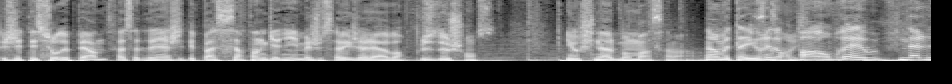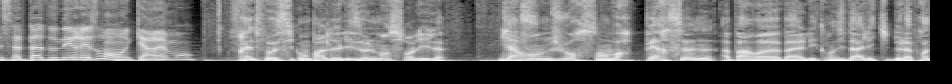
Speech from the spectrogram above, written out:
j'étais sûr de perdre, face à Tania j'étais pas certain de gagner mais je savais que j'allais avoir plus de chance. Et au final bon bah ça va. Non mais t'as eu raison. Enfin en vrai au final ça t'a donné raison hein, carrément. Fred, faut aussi qu'on parle de l'isolement sur l'île. Yes. 40 jours sans voir personne à part euh, bah, les candidats, l'équipe de la prod.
